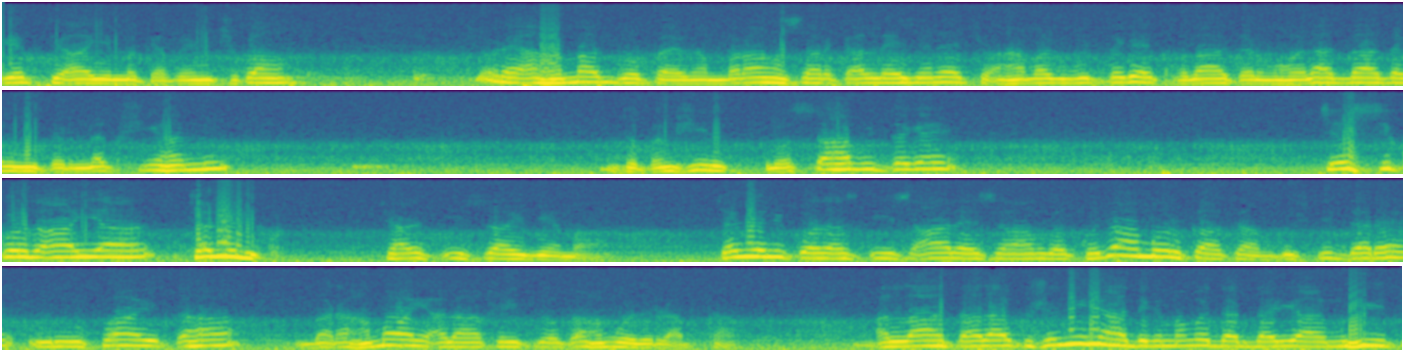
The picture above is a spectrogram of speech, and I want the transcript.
گفت کہ آئی مکہ پہن چکا ہوں۔ چوڑے احمد گو پیغمبران سر کر لے جنے، چو احمد بودتے گئے خدا کر محلات داتا گئی تر نقشی ہمی تو پنشی لستہ بودتے گئے چیستی کو آیا چگلی کو۔ شرط عیسیٰ دیما چگلی کو عیسیٰ علیہ السلام کا کجا ملکا کا گشتی در ہے؟ اروفائی تہا، برہمائی علاقی تو کا حمود رب کا اللہ تعالیٰ کو شدی نہیں آدھے کہ منگو در دریا محیط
